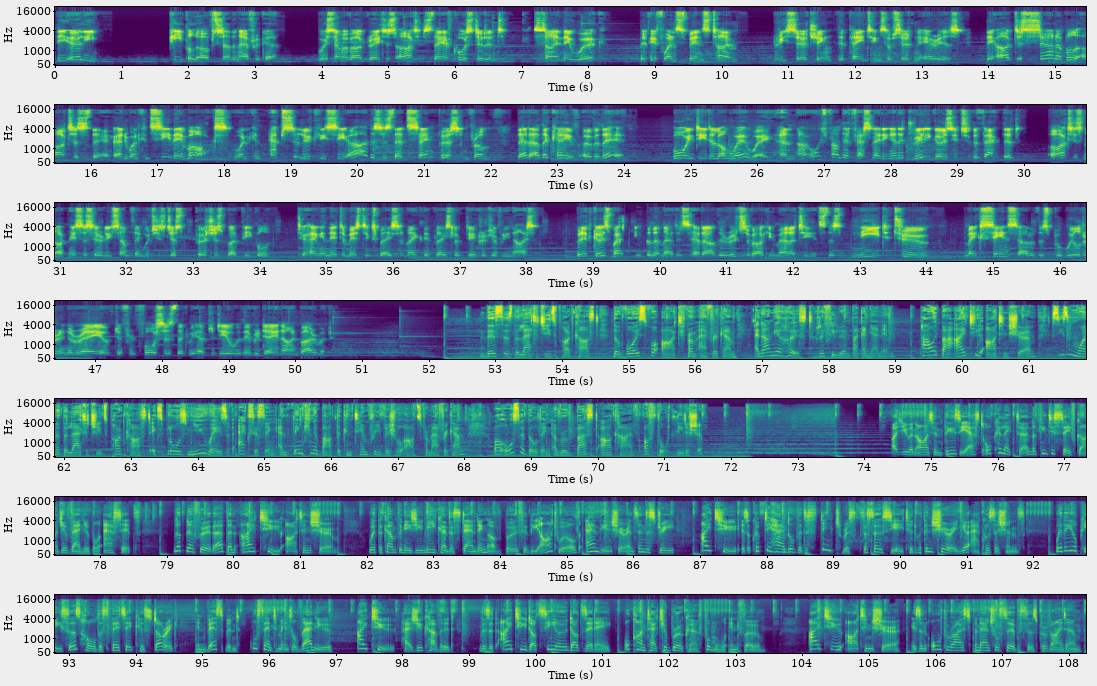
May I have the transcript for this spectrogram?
The early people of Southern Africa were some of our greatest artists. They, of course, didn't sign their work, but if one spends time researching the paintings of certain areas, there are discernible artists there, and one can see their marks. One can absolutely see, ah, this is that same person from that other cave over there, or indeed a long way away. And I always found that fascinating, and it really goes into the fact that art is not necessarily something which is just purchased by people to hang in their domestic space and make their place look decoratively nice. But it goes much deeper than that. It's at our, the roots of our humanity. It's this need to make sense out of this bewildering array of different forces that we have to deal with every day in our environment. This is the Latitudes Podcast, the voice for art from Africa, and I'm your host, Refiloe Mpakanyane. Powered by i2 Art Insure, Season 1 of the Latitudes podcast explores new ways of accessing and thinking about the contemporary visual arts from Africa, while also building a robust archive of thought leadership. Are you an art enthusiast or collector looking to safeguard your valuable assets? Look no further than i2 Art Insure. With the company's unique understanding of both the art world and the insurance industry, i2 is equipped to handle the distinct risks associated with insuring your acquisitions. Whether your pieces hold aesthetic, historic, investment, or sentimental value, i2 has you covered. Visit i2.co.za or contact your broker for more info. i2 Art Insure is an authorized financial services provider.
